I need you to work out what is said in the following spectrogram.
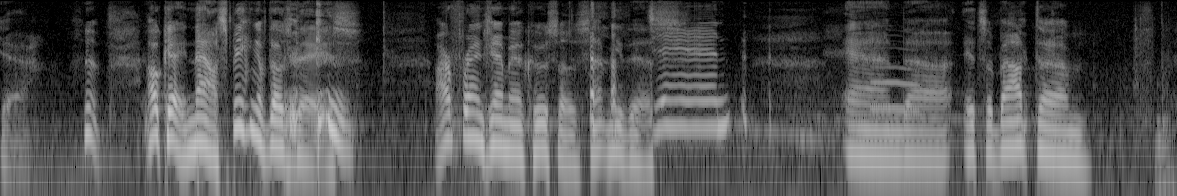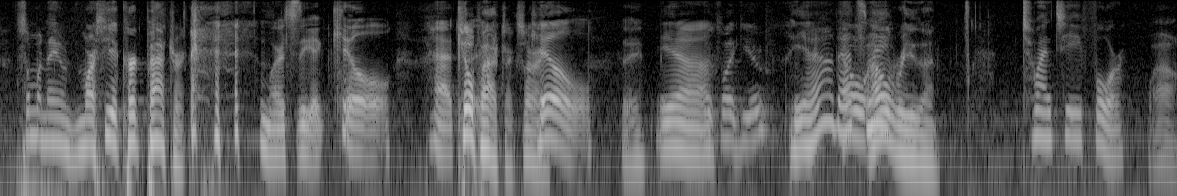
Yeah. okay, now speaking of those days, our friend Jan Mancuso sent me this, Jan, and uh, it's about um, someone named Marcia Kirkpatrick. Marcia Kill, Patrick. Kilpatrick, sorry. Kill. See? Yeah, Looks like you. yeah, that's how, how old were you then? Twenty-four. Wow.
